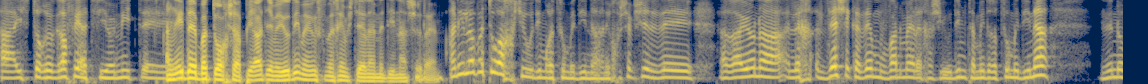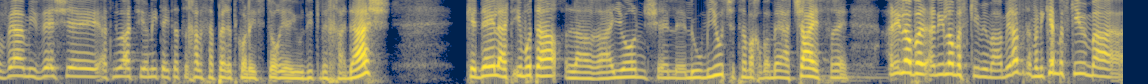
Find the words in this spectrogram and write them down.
שההיסטוריוגרפיה הציונית... אה, אני די בטוח שהפיראטים היהודים היו שמחים שתהיה להם מדינה שלהם. אני לא בטוח שיהודים רצו מדינה. אני חושב שזה הרעיון, ה... זה שכזה מובן מאליך שיהודים תמיד רצו מדינה, זה נובע מזה שהתנועה הציונית הייתה צריכה לספר את כל ההיסטוריה היהודית מחדש, כדי להתאים אותה לרעיון של לאומיות שצמח במאה ה-19. אני לא, אני לא מסכים עם האמירה הזאת, אבל אני כן מסכים עם ה...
